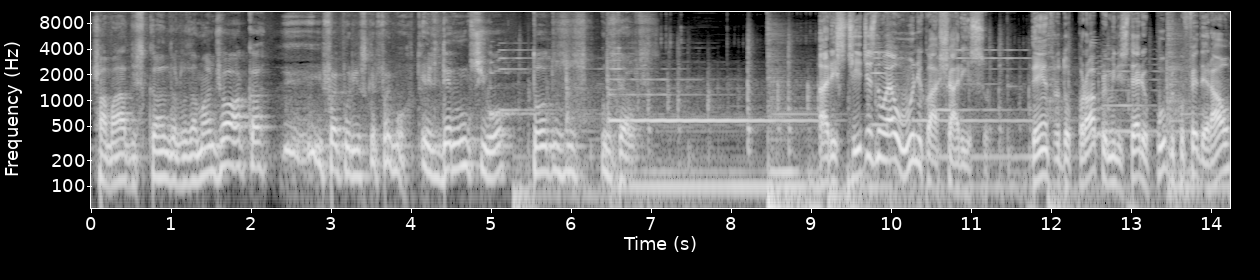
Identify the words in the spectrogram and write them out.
chamado escândalo da mandioca, e foi por isso que ele foi morto. Ele denunciou todos os, os réus. Aristides não é o único a achar isso. Dentro do próprio Ministério Público Federal,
